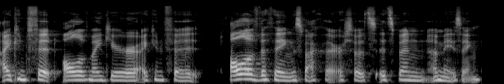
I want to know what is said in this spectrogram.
I can fit all of my gear. I can fit all of the things back there. So it's it's been amazing.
